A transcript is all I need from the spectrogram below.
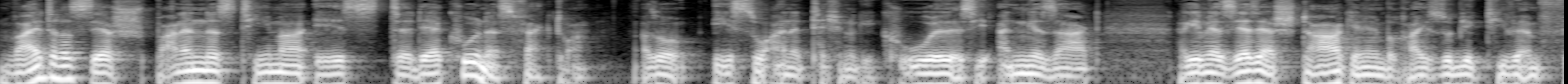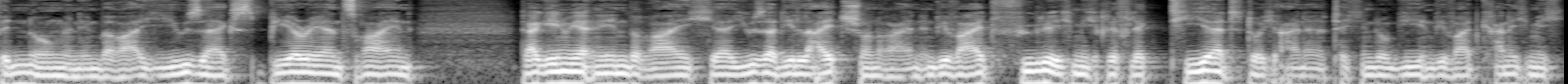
Ein weiteres sehr spannendes Thema ist der Coolness-Faktor. Also ist so eine Technologie cool, ist sie angesagt? Da gehen wir sehr, sehr stark in den Bereich subjektive Empfindung, in den Bereich User Experience rein. Da gehen wir in den Bereich äh, User Delight schon rein. Inwieweit fühle ich mich reflektiert durch eine Technologie? Inwieweit kann ich mich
